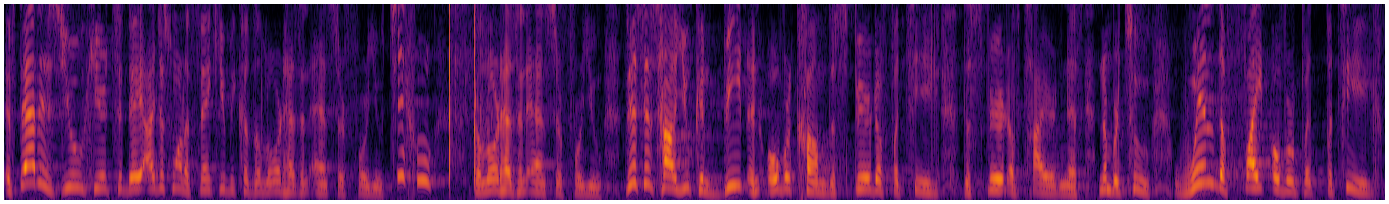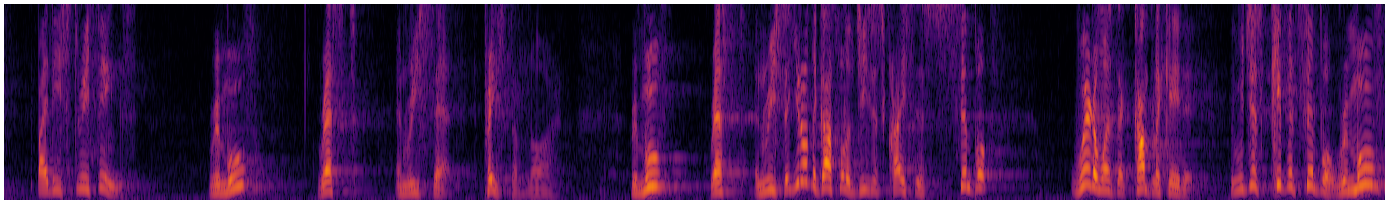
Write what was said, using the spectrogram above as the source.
if that is you here today, I just want to thank you because the Lord has an answer for you. The Lord has an answer for you. This is how you can beat and overcome the spirit of fatigue, the spirit of tiredness. Number two, win the fight over fatigue by these three things remove, rest, and reset. Praise the Lord. Remove, rest, and reset. You know, the gospel of Jesus Christ is simple we're the ones that complicate it. We just keep it simple remove,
